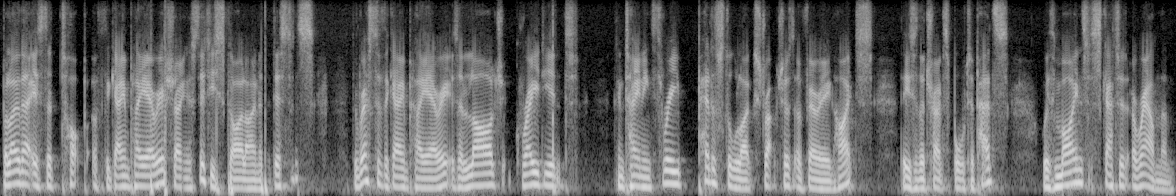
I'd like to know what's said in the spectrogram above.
Below that is the top of the gameplay area showing a city skyline at the distance. The rest of the gameplay area is a large gradient containing three pedestal like structures of varying heights. These are the transporter pads, with mines scattered around them,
